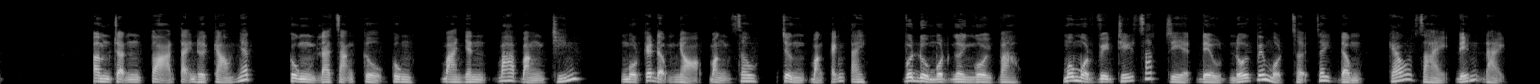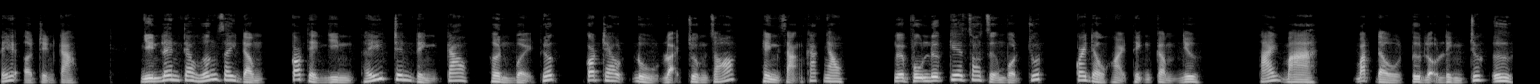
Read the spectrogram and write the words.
Âm trận tỏa tại nơi cao nhất, cùng là dạng cửu cung, ba nhân ba bằng chín, một cái động nhỏ bằng sâu, chừng bằng cánh tay, vừa đủ một người ngồi vào. Mỗi một vị trí sát rìa đều nối với một sợi dây đồng kéo dài đến đài tế ở trên cao. Nhìn lên theo hướng dây đồng, có thể nhìn thấy trên đỉnh cao hơn 10 thước có treo đủ loại chuông gió, hình dạng khác nhau. Người phụ nữ kia do dự một chút, quay đầu hỏi Thịnh Cẩm Như. Thái bà, bắt đầu từ lộ linh trước ư.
